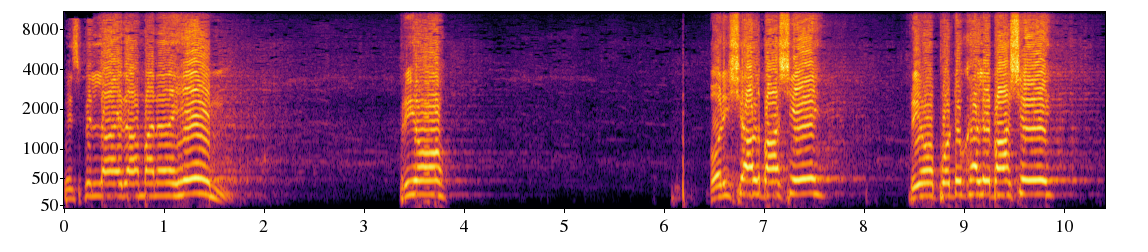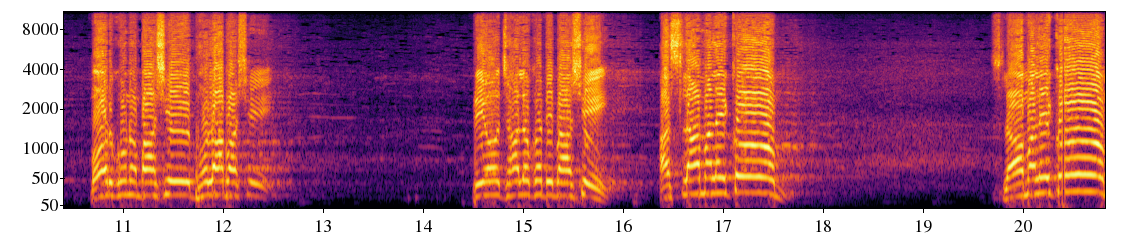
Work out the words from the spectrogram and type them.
বিসমিল্লাহ রহমান রহিম। প্রিয় বরিশাল বাসে প্রিয় পটুখালী বাসে বরগুনা বাসে ভোলা বাসে প্রিয় ঝালকাঠি বাসে আসসালাম আলাইকুম। আসসালাম আলাইকুম।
